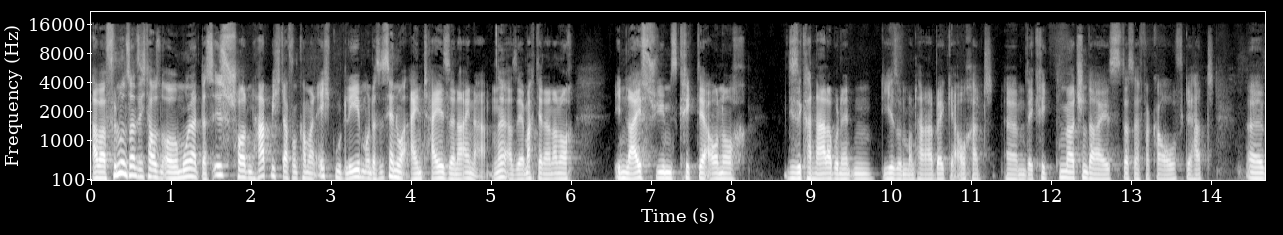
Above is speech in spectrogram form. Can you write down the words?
Aber 25.000 Euro im Monat, das ist schon happig, davon kann man echt gut leben und das ist ja nur ein Teil seiner Einnahmen. Ne? Also er macht ja dann auch noch in Livestreams, kriegt er auch noch diese Kanalabonnenten, die hier so ein Montana Black ja auch hat. Ähm, der kriegt Merchandise, das er verkauft, der hat äh,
